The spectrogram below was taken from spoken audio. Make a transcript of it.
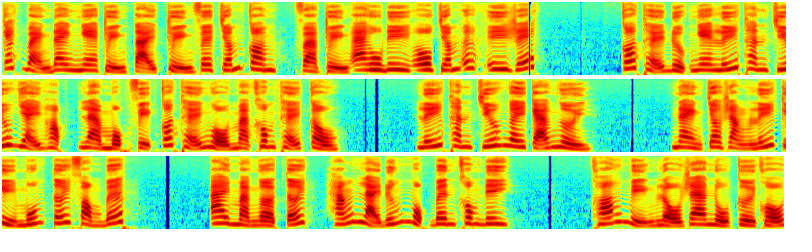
Các bạn đang nghe truyện tại truyệnv.com và truyệnaudio.fiz. Có thể được nghe Lý Thanh Chiếu dạy học là một việc có thể ngộ mà không thể cầu. Lý Thanh Chiếu ngây cả người. Nàng cho rằng Lý Kỳ muốn tới phòng bếp. Ai mà ngờ tới, hắn lại đứng một bên không đi. Khó miệng lộ ra nụ cười khổ,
